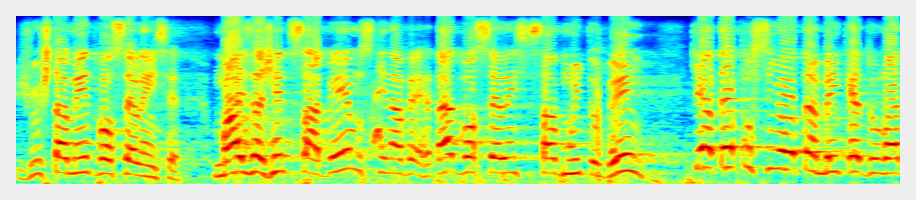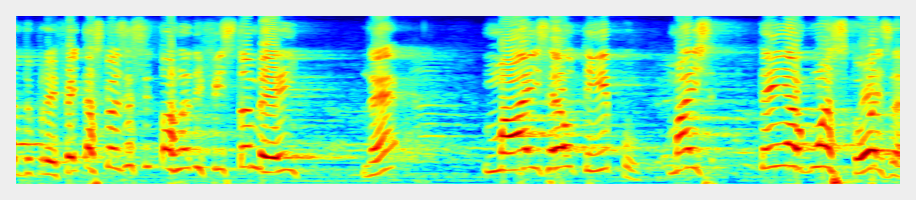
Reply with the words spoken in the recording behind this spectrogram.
Justamente, Vossa Excelência. Mas a gente sabemos que, na verdade, Vossa Excelência sabe muito bem que até para o senhor também, que é do lado do prefeito, as coisas se tornam difíceis também, né? Mas é o tipo. Mas tem algumas coisas,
